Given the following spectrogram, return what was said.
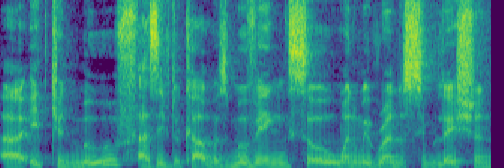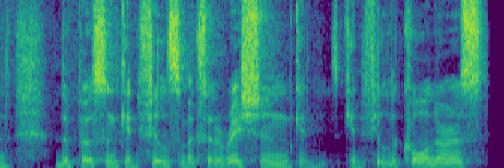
Uh, it can move as if the car was moving, so when we run the simulation, the person can feel some acceleration, can, can feel the corners.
